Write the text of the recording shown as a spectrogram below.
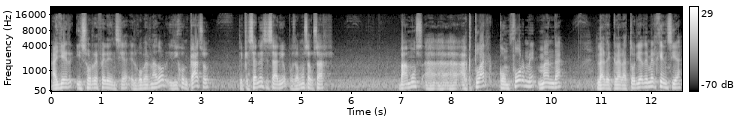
Ayer hizo referencia el gobernador y dijo, en caso de que sea necesario, pues vamos a usar, vamos a actuar conforme manda la declaratoria de emergencia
